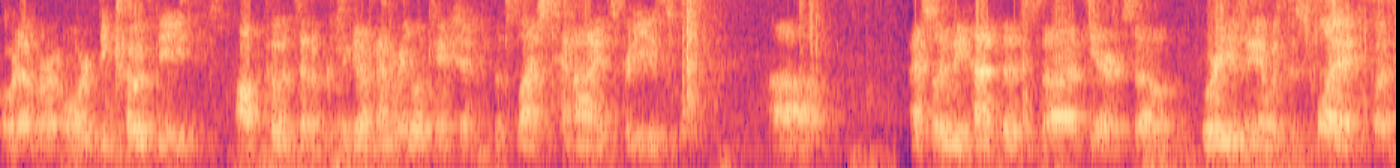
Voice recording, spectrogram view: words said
or whatever, or decode the opcodes at a particular memory location, the slash 10i is pretty useful. Uh, Actually, we had this uh, here, so we're using it with display, but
